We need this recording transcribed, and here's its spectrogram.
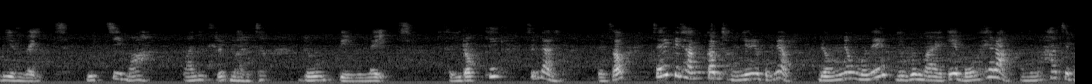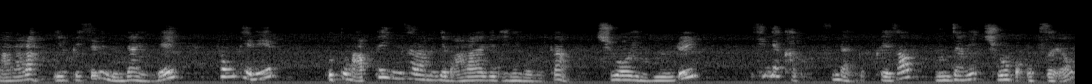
be late 늦지 마 많이 들은 말이죠. don't be late 그래서 이렇게 쓴다는 거예요. 그래서 짧게 잠깐 정리해 보면 명령문은 누군가에게 뭐 해라 아니면 하지 말아라 이렇게 쓰는 문장인데 형태는 보통 앞에 있는 사람에게 말하게 되는 거니까 주어인 you를 생략하고 쓴다는 거. 그래서 문장에 주어가 없어요.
